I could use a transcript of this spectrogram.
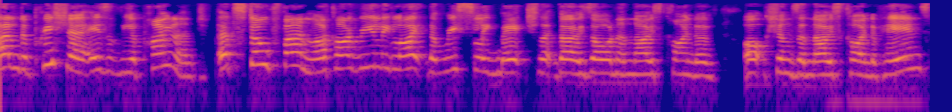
under pressure as the opponent, it's still fun. Like I really like the wrestling match that goes on in those kind of auctions and those kind of hands.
